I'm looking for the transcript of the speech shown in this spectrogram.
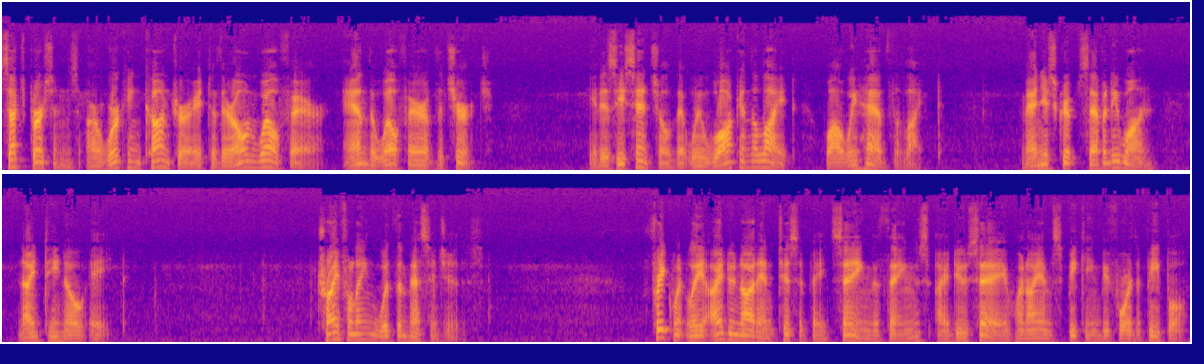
Such persons are working contrary to their own welfare and the welfare of the church. It is essential that we walk in the light while we have the light. Manuscript 71, 1908. Trifling with the messages. Frequently, I do not anticipate saying the things I do say when I am speaking before the people.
